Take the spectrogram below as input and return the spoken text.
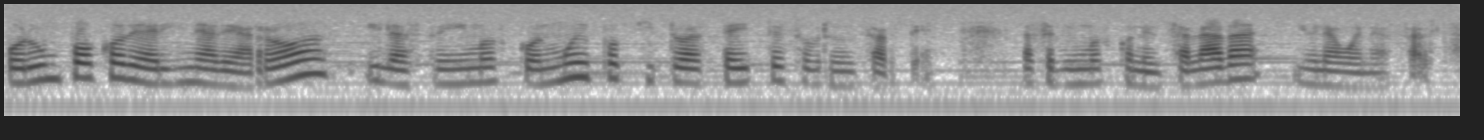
por un poco de harina de arroz y las freímos con muy poquito aceite sobre un sartén. Las servimos con ensalada y una buena salsa.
